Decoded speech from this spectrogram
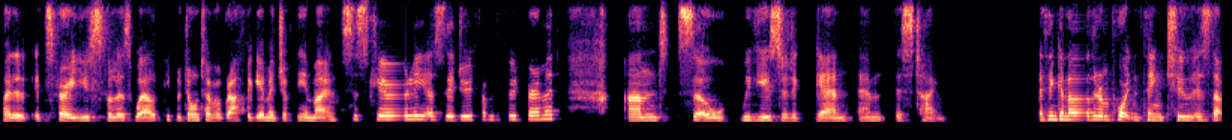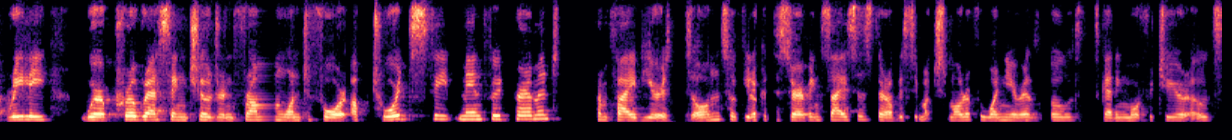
while it's very useful as well, people don't have a graphic image of the amounts as clearly as they do from the food pyramid. And so we've used it again um, this time. I think another important thing too is that really we're progressing children from one to four up towards the main food pyramid from five years on. So if you look at the serving sizes, they're obviously much smaller for one year olds, getting more for two year olds,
